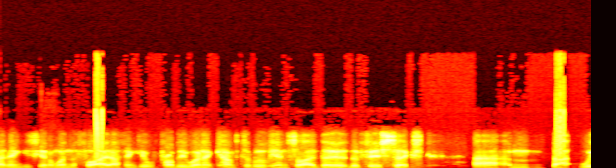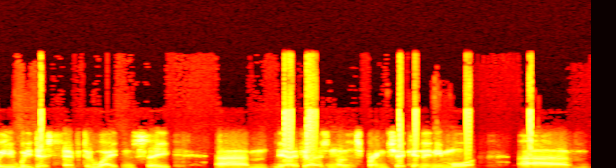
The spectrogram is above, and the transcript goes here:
I think he's going to win the fight. I think he'll probably win it comfortably inside the, the first six. Um, but we, we just have to wait and see. Um, you know, Joe's not a spring chicken anymore. Um,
